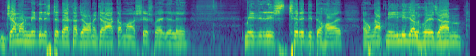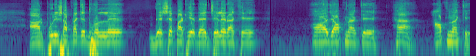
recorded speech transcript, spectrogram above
যেমন মিডল ইস্টে দেখা যায় অনেকের আকামা শেষ হয়ে গেলে মিডল ইস্ট ছেড়ে দিতে হয় এবং আপনি ইলিগাল হয়ে যান আর পুলিশ আপনাকে ধরলে দেশে পাঠিয়ে দেয়, জেলে রাখে। আজ আপনাকে হ্যাঁ আপনাকে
